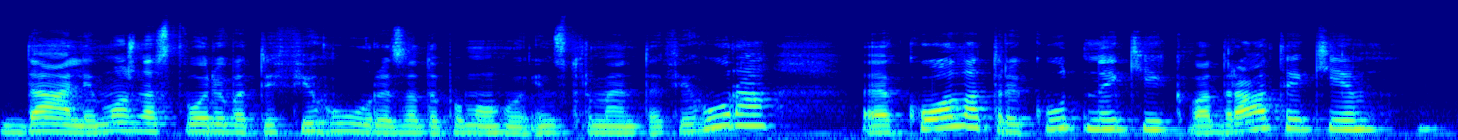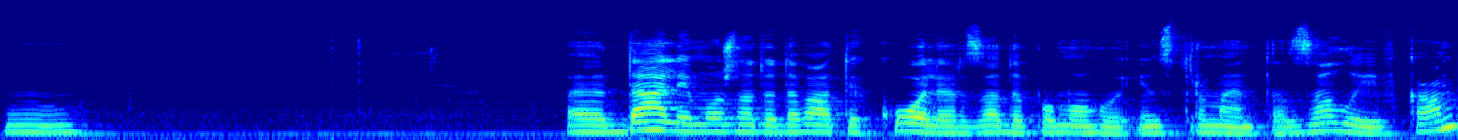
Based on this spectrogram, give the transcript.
Далі можна створювати фігури за допомогою інструмента фігура, е, кола, трикутники, квадратики. Е, Далі можна додавати колір за допомогою інструмента заливка.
